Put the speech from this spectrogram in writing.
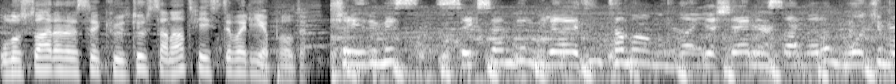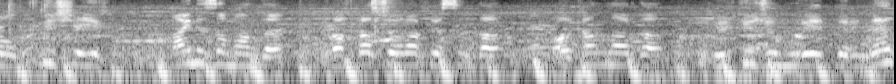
Uluslararası Kültür Sanat Festivali yapıldı. Şehrimiz 81 vilayetin tamamından yaşayan insanların muhkim olduğu bir şehir. Aynı zamanda Kafkas coğrafyasından, Balkanlardan, ülke cumhuriyetlerinden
